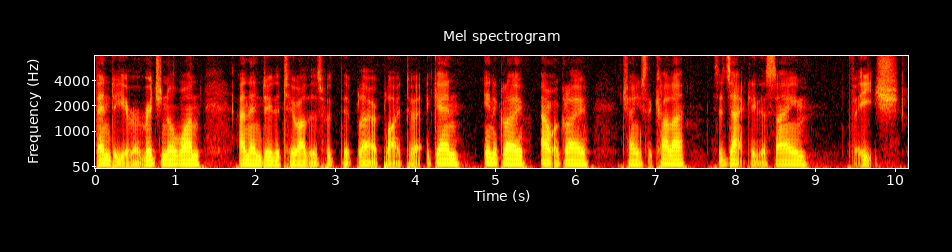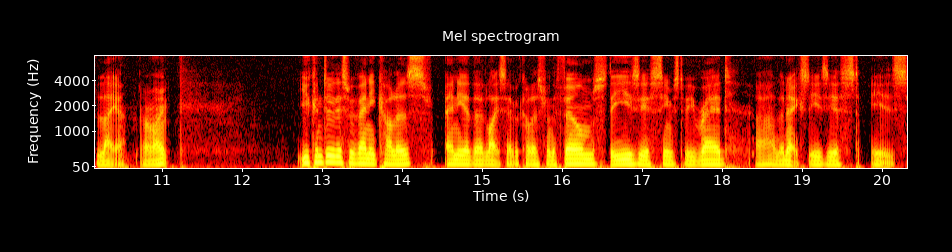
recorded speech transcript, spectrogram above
then do your original one, and then do the two others with the blur applied to it. Again, inner glow, outer glow, change the color. It's exactly the same for each layer, alright? You can do this with any colors, any of the lightsaber colors from the films. The easiest seems to be red. Uh, the next easiest is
